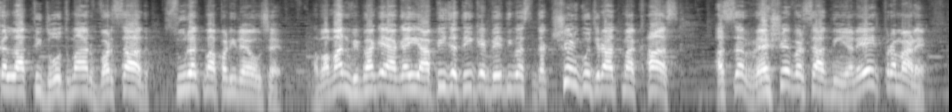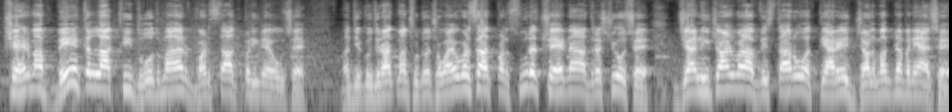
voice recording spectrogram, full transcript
કલાકથી ધોધમાર વરસાદ સુરતમાં પડી રહ્યો છે. હવામાન વિભાગે આગાહી આપી જ હતી કે બે દિવસ દક્ષિણ ગુજરાતમાં ખાસ અસર રહેશે વરસાદની અને એ જ પ્રમાણે શહેરમાં બે કલાકથી ધોધમાર વરસાદ પડી રહ્યો છે. મધ્ય ગુજરાતમાં છૂટો છવાયો વરસાદ, પણ સુરત શહેરના આ દ્રશ્યો છે, જ્યાં નીચાણવાળા વિસ્તારો અત્યારે જળમગ્ન બન્યા છે.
